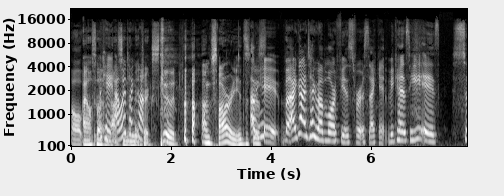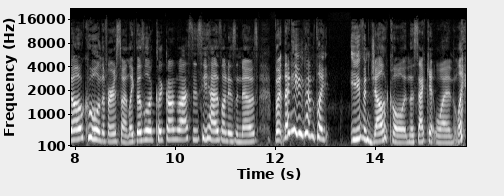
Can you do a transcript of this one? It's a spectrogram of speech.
All I also Okay, have I not wanna seen The talk about- Matrix. dude. I'm sorry. It's just Okay, but I gotta talk about Morpheus for a second because he is so cool in the first one. Like those little click-on glasses he has on his nose, but then he becomes like evangelical in the second one. Like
